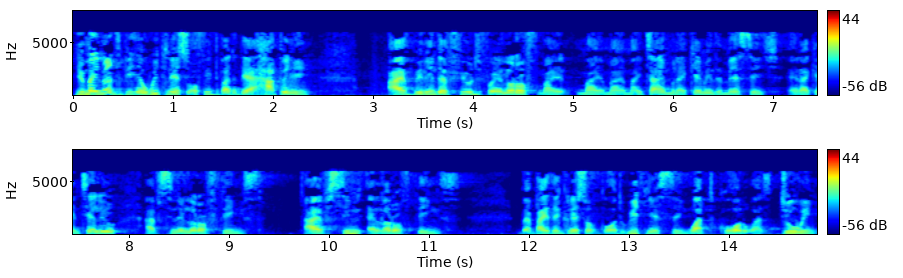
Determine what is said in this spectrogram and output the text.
You may not be a witness of it, but they are happening. I've been in the field for a lot of my, my, my, my, time when I came in the message, and I can tell you I've seen a lot of things. I've seen a lot of things by, by the grace of God, witnessing what God was doing.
